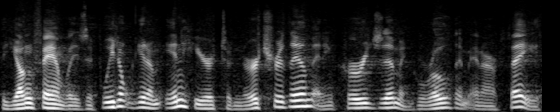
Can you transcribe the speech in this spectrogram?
the young families, if we don't get them in here to nurture them and encourage them and grow them in our faith,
